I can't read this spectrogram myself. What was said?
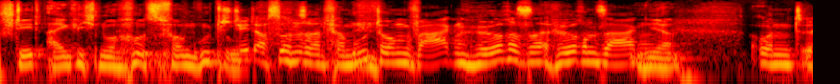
steht eigentlich nur aus Vermutung. Steht aus unseren Vermutungen, Wagen, Höre, Hören sagen. Ja. Und äh,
